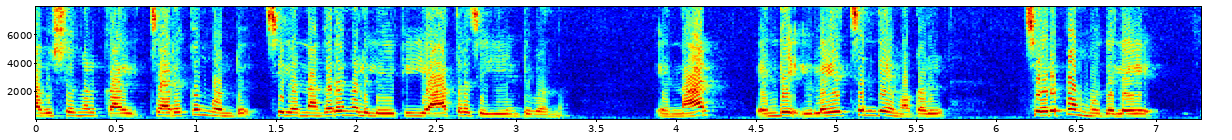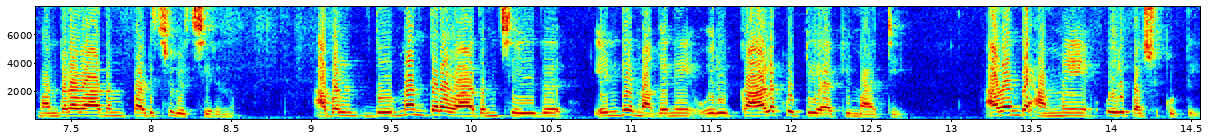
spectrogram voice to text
ആവശ്യങ്ങൾക്കായി ചരക്കും കൊണ്ട് ചില നഗരങ്ങളിലേക്ക് യാത്ര ചെയ്യേണ്ടി വന്നു. എന്നാൽ എന്റെ ഇളയച്ചന്റെ മകൾ ചെറുപ്പം മുതലേ മന്ത്രവാദം പഠിച്ചു വെച്ചിരുന്നു. അവൾ ദുർമന്ത്രവാദം ചെയ്ത് എന്റെ മകനെ ഒരു കാളക്കുട്ടിയാക്കി മാറ്റി. അവന്റെ അമ്മയെ ഒരു പശുക്കുട്ടി.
